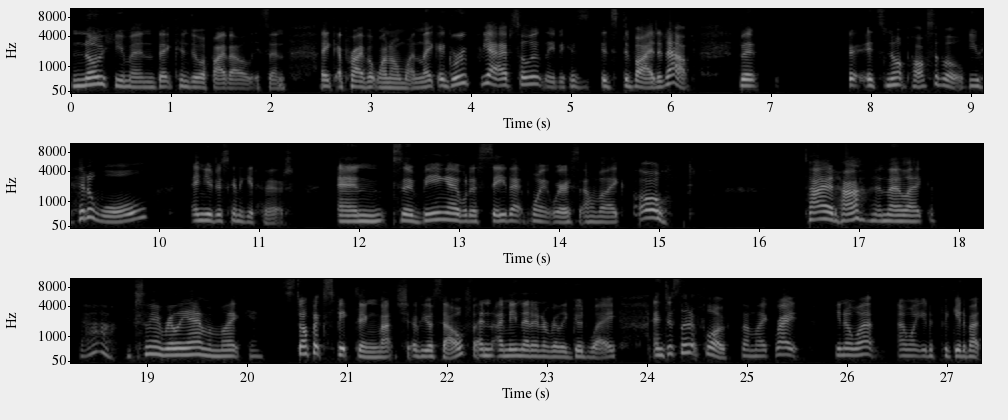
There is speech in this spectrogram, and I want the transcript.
no human that can do a five hour lesson, like a private one on one. Like a group, yeah, absolutely, because it's divided up. But it's not possible. You hit a wall and you're just going to get hurt. And so being able to see that point where I'm like, oh, tired, huh? And they're like, yeah, actually, I really am. I'm like, stop expecting much of yourself. And I mean that in a really good way and just let it flow. So I'm like, right, you know what? I want you to forget about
